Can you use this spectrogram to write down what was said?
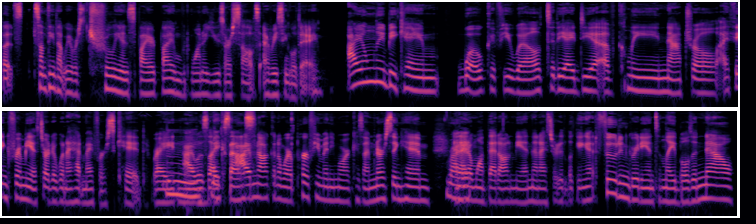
but something that we were truly inspired by and would want to use ourselves every single day. I only became woke, if you will, to the idea of clean, natural. I think for me, it started when I had my first kid, right? Mm, I was like. I'm not going to wear perfume anymore because I'm nursing him Right. and I don't want that on me. And then I started looking at food ingredients and labels. And now,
